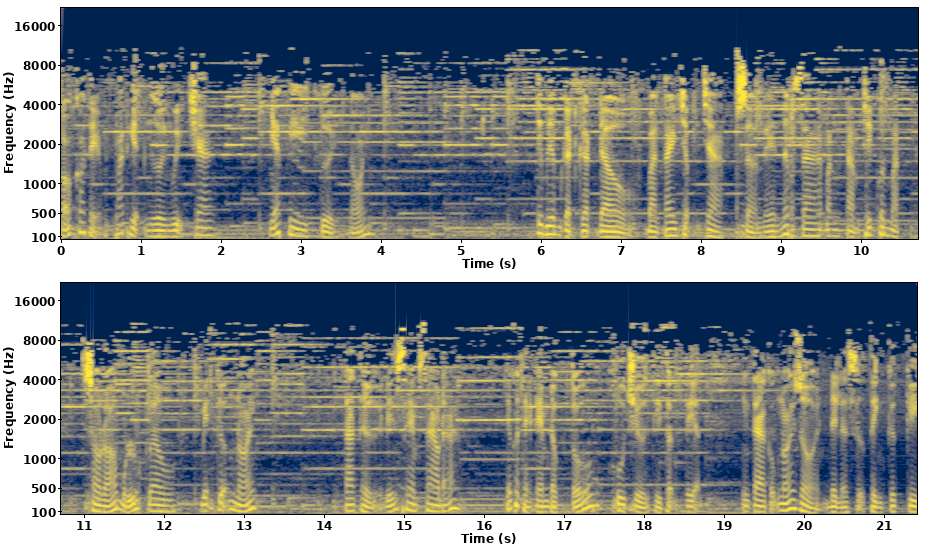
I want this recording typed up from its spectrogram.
khó có thể phát hiện người ngụy trang. Nhã Phi cười nói. Tiêu viêm gật gật đầu Bàn tay chậm chạp Sờ lên lớp da băng tạm trên khuôn mặt. Sau đó một lúc lâu Miễn cưỡng nói. Ta thử đến xem sao đã. Nếu có thể đem độc tố khu trừ thì thuận tiện, nhưng ta cũng nói rồi, đây là sự tình cực kỳ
